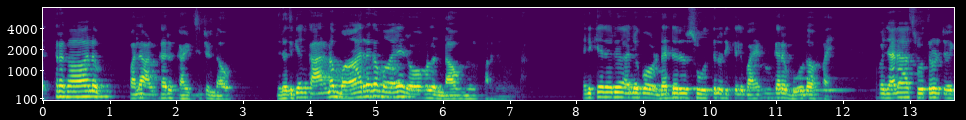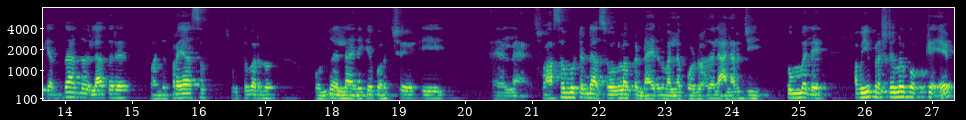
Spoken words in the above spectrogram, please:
എത്ര കാലം പല ആൾക്കാരും കഴിച്ചിട്ടുണ്ടാവും? നിരോധിക്കാൻ കാരണം മാരകമായ രോഗങ്ങൾ ഉണ്ടാവും എന്ന് പറഞ്ഞതുകൊണ്ടാണ്. എനിക്കൊരു അനുഭവം ഉണ്ട് എന്റെ ഒരു സുഹൃത്തിന് ഒരിക്കലും ഭയങ്കര മൂഡ് ആയി. അപ്പോൾ ഞാൻ ആ സുഹൃത്തിനോട് ചോദിക്കുക എന്താന്ന് വല്ലാത്തൊരു മനപ്രയാസം സുഹൃത്ത് പറഞ്ഞു ഒന്നുമല്ല എനിക്ക് കുറച്ച് ഈ ശ്വാസം മുട്ടന്റെ അസുഖങ്ങളൊക്കെ ഉണ്ടായിരുന്നു വല്ലപ്പോഴും. അതുപോലെ അലർജി തുമ്മൽ. അപ്പോൾ ഈ പ്രശ്നങ്ങൾക്കൊക്കെ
